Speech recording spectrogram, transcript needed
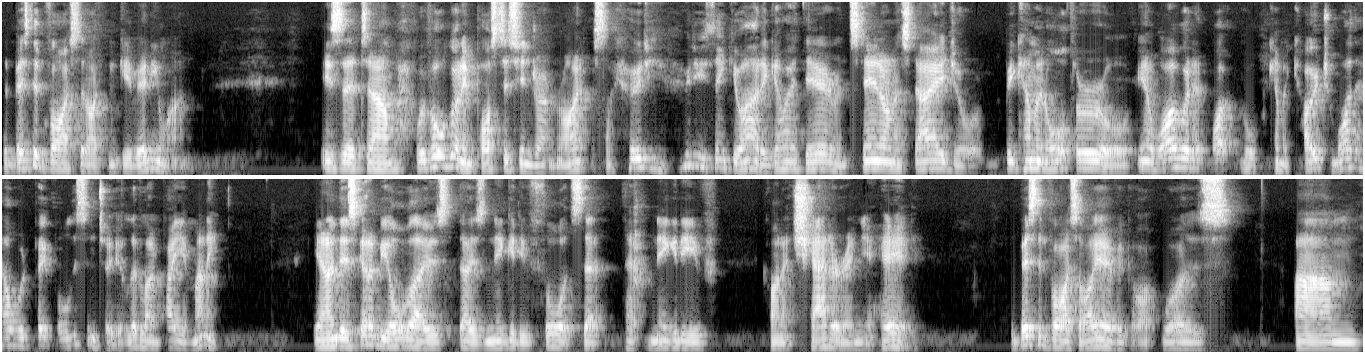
the best advice that I can give anyone is that um, we've all got imposter syndrome, right? It's like who do you who do you think you are to go out there and stand on a stage or become an author or you know why would it or become a coach? Why the hell would people listen to you, let alone pay you money? you know, there's going to be all those those negative thoughts, that that negative kind of chatter in your head. The best advice I ever got was um,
